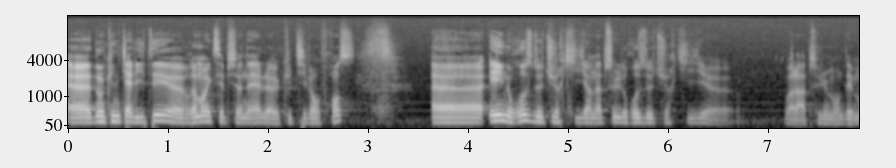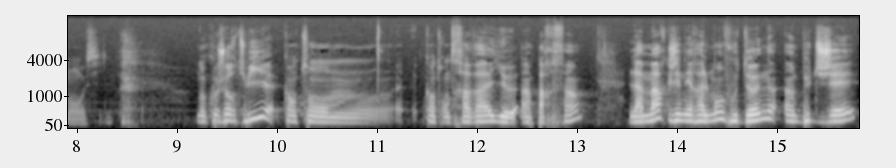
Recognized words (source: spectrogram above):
Euh, donc une qualité euh, vraiment exceptionnelle cultivée en France. et une rose de Turquie, un absolu de rose de Turquie, voilà, absolument dément aussi. Donc aujourd'hui, quand on, quand on travaille un parfum, la marque généralement vous donne un budget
